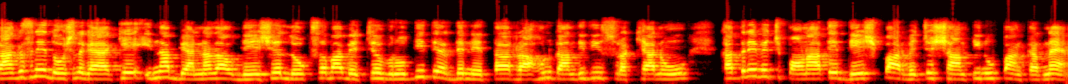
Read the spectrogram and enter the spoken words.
ਕਾਂਗਰਸ ਨੇ ਦੋਸ਼ ਲਗਾਇਆ ਕਿ ਇਹਨਾਂ ਬਿਆਨਾਂ ਦਾ ਉਦੇਸ਼ ਲੋਕ ਸਭਾ ਵਿੱਚ ਵਿਰੋਧੀ ਧਿਰ ਦੇ ਨੇਤਾ ਰਾਹੁਲ ਗਾਂਧੀ ਦੀ ਸੁਰੱਖਿਆ ਨੂੰ ਖਤਰੇ ਵਿੱਚ ਪਾਉਣਾ ਤੇ ਦੇਸ਼ ਭਰ ਵਿੱਚ ਸ਼ਾਂਤੀ ਨੂੰ ਭੰਗ ਕਰਨਾ ਹੈ।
